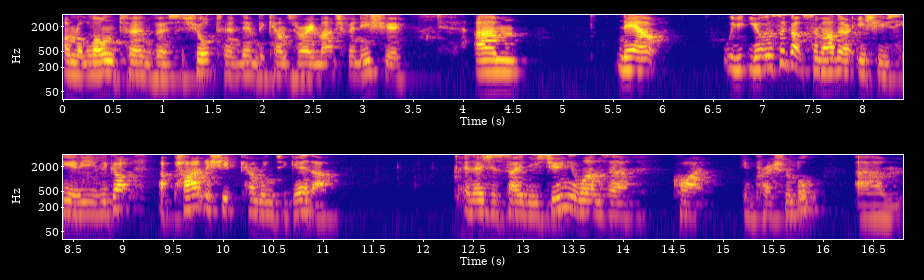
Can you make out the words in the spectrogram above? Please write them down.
on the long term versus short term then becomes very much of an issue. Um, now, we, you also got some other issues here. You've got a partnership coming together, and as you say, these junior ones are quite impressionable. Um,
